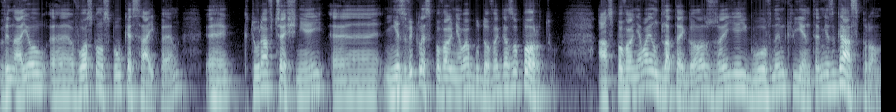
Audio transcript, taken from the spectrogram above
wynajął e, włoską spółkę Saipem, e, która wcześniej e, niezwykle spowalniała budowę gazoportu. A spowalniała ją dlatego, że jej głównym klientem jest Gazprom.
